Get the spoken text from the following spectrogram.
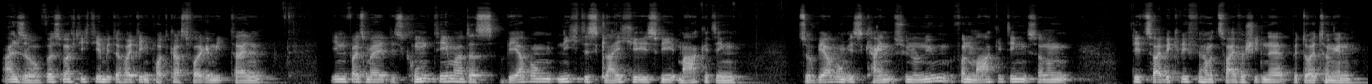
Also, was möchte ich dir mit der heutigen Podcast-Folge mitteilen? Jedenfalls mal das Grundthema, dass Werbung nicht das gleiche ist wie Marketing. Also Werbung ist kein Synonym von Marketing, sondern die zwei Begriffe haben zwei verschiedene Bedeutungen.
